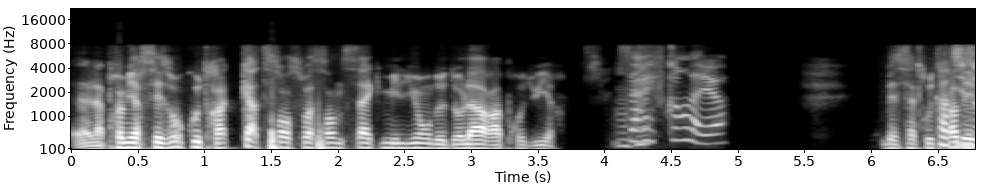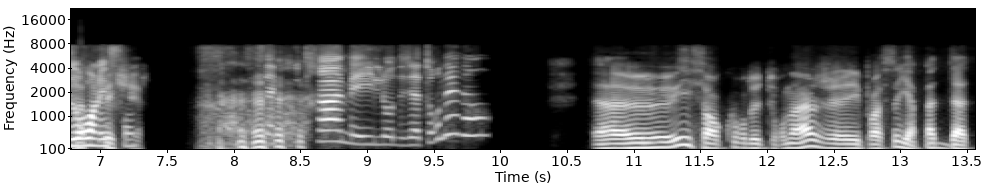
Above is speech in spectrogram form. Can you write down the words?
la première saison coûtera 465 millions de dollars à produire. Ça arrive quand d'ailleurs? Mais ça coûtera Quand ils déjà auront très les fonds. cher. Ça coûtera, mais ils l'ont déjà tourné, non? Euh, oui, c'est en cours de tournage et pour l'instant il n'y a pas de date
